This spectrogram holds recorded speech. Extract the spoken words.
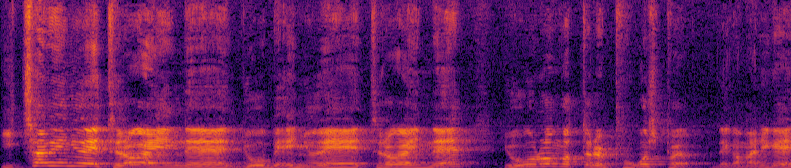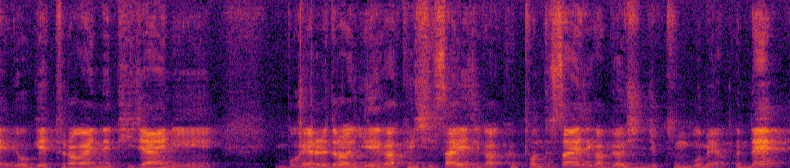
2차 메뉴에 들어가 있는 요 메뉴에 들어가 있는 요런 것들을 보고 싶어요. 내가 만약에 여기에 들어가 있는 디자인이 뭐 예를 들어 얘가 글씨 사이즈가 그 폰트 사이즈가 몇인지 궁금해요. 근데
